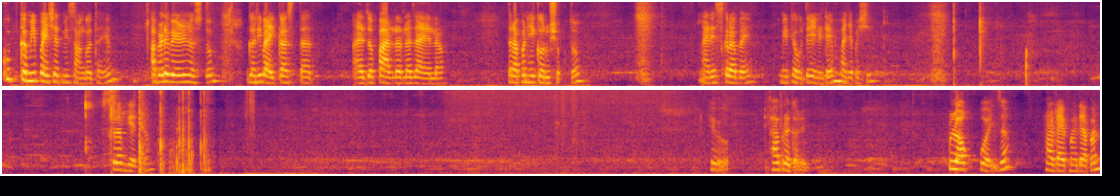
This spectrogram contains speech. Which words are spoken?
खूप कमी पैशात मी सांगत आहे. आपल्याकडे वेळ नसतो. घरी बायका असतात. ॲज अ पार्लरला जायला. तर आपण हे करू शकतो. माझे स्क्रब आहे. मी ठेवते एनी टाईम माझ्यापाशी स्क्रब घ्यायचं हे ह्या प्रकारे. लॉक व्हायचं ह्या टाईपमध्ये आपण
